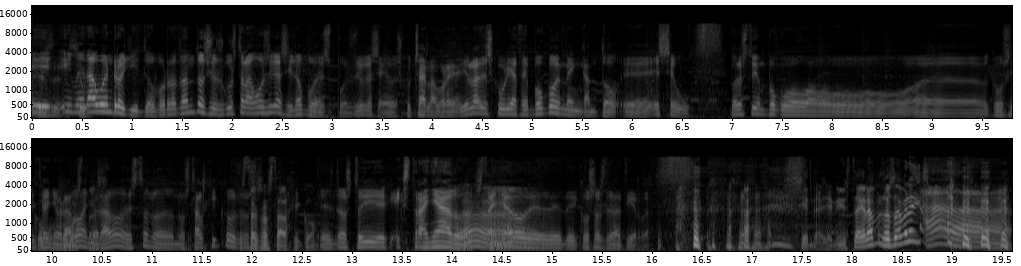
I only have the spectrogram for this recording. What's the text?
es, Y, me da buen rollito. Por lo tanto, si os gusta la música, si no, pues, pues yo qué sé, escucharla. Yo la descubrí hace poco y me encantó. Eh, SU. Bueno, estoy un poco. eh, ¿Cómo se dice? ¿Cómo- ¿Añorado? cómo? ¿Añorado? ¿Esto? ¿No- ¿Nostálgico? No Estás sé. nostálgico. Eh, no, estoy extrañado, Ah. extrañado de, de- de cosas de la Tierra. Si entráis en Instagram, lo sabréis. Ah,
